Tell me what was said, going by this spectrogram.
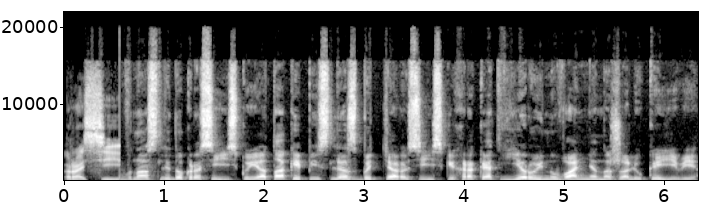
России. Внаслідок російської атаки після збиття російських ракет є руйнування, на жаль, у Києві.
